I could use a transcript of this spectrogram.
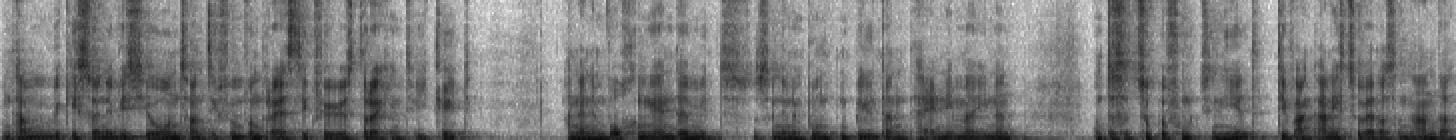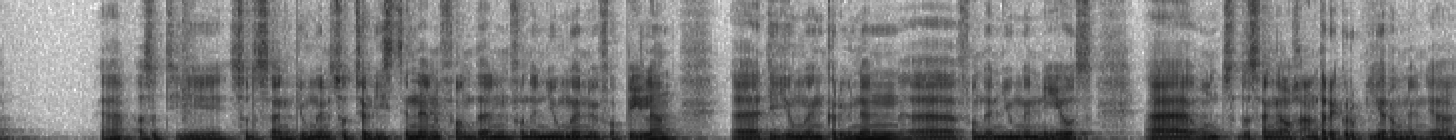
und haben wirklich so eine Vision 2035 für Österreich entwickelt, an einem Wochenende mit sozusagen einem bunten Bild an TeilnehmerInnen. Und das hat super funktioniert. Die waren gar nicht so weit auseinander. Ja, also die sozusagen jungen Sozialistinnen von den, von den jungen ÖVP-Lern, äh, die jungen Grünen äh, von den jungen Neos äh, und sozusagen auch andere Gruppierungen, ja,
